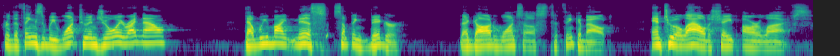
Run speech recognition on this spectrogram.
for the things that we want to enjoy right now, that we might miss something bigger that God wants us to think about and to allow to shape our lives.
